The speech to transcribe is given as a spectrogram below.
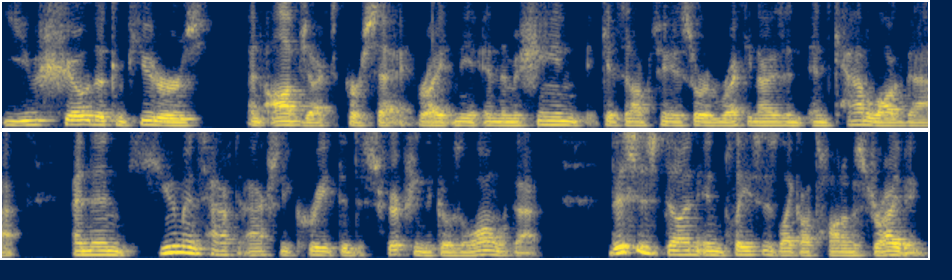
you show the computers an object per se, right? And the, and the machine gets an opportunity to sort of recognize and, and catalog that and then humans have to actually create the description that goes along with that. This is done in places like autonomous driving.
